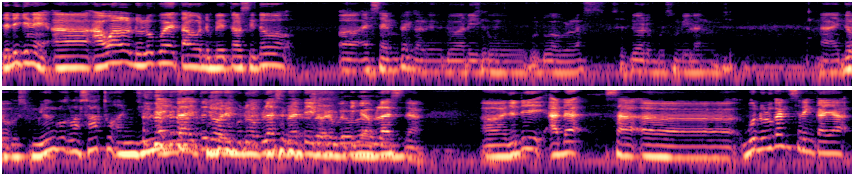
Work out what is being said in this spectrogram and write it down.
Jadi gini, eh, awal dulu gue tahu The Beatles itu eh, SMP kali ya, 2012, 2009. Nah, itu 2009 gua kelas 1 anjing eh, enggak itu 2012 berarti 2013. Nah, eh, jadi ada sa eh, gue dulu kan sering kayak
